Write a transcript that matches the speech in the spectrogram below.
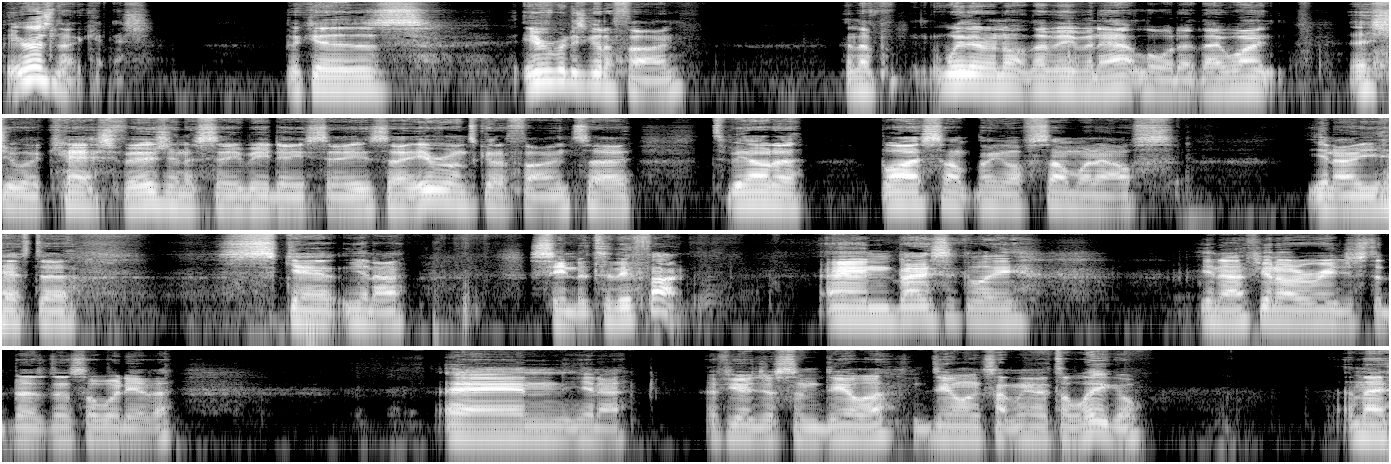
there is no cash because everybody's got a phone, and whether or not they've even outlawed it, they won't issue a cash version of CBDC. So everyone's got a phone. So to be able to buy something off someone else, you know, you have to scan, you know, send it to their phone. And basically, you know, if you're not a registered business or whatever, and you know, if you're just some dealer dealing something that's illegal, and they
